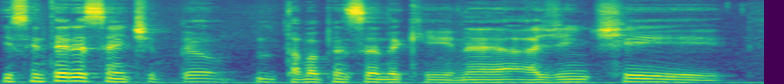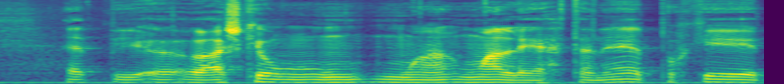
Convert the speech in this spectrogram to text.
Isso é interessante. Eu estava pensando aqui, né? A gente. É, eu acho que é um, um, um, alerta, né? Porque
